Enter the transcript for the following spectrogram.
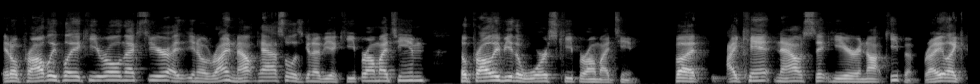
it'll probably play a key role next year. I, you know, Ryan Mountcastle is going to be a keeper on my team. He'll probably be the worst keeper on my team, but I can't now sit here and not keep him, right? Like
